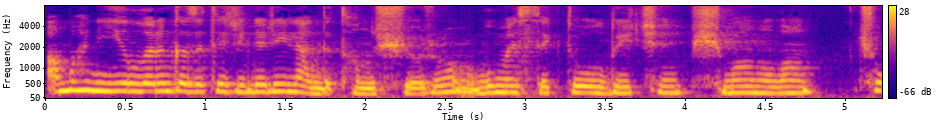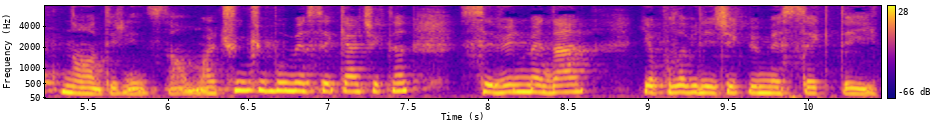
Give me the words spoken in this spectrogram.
Ama hani yılların gazetecileriyle de tanışıyorum. Bu meslekte olduğu için pişman olan çok nadir insan var. Çünkü bu meslek gerçekten sevilmeden yapılabilecek bir meslek değil.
